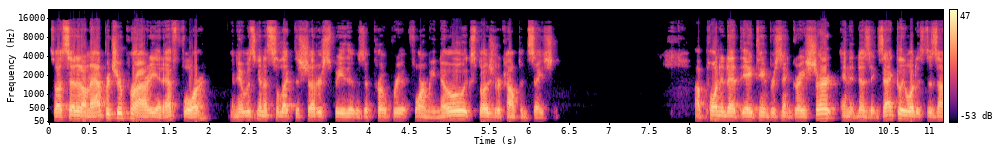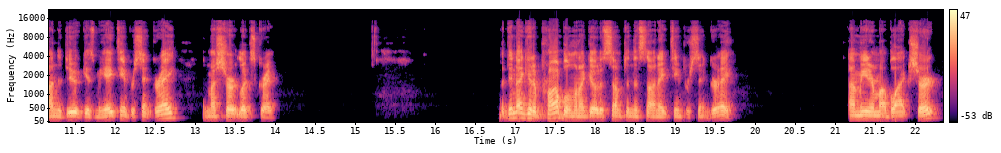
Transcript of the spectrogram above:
So I set it on aperture priority at f4 and it was going to select the shutter speed that was appropriate for me. No exposure compensation. I pointed at the 18% gray shirt, and it does exactly what it's designed to do. It gives me 18% gray, and my shirt looks great. But then I get a problem when I go to something that's not 18% gray. I'm meter my black shirt.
